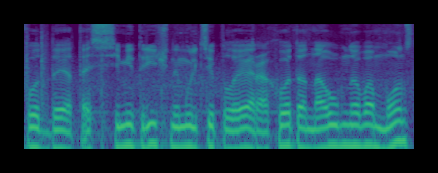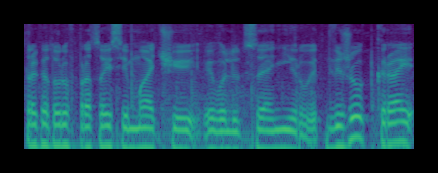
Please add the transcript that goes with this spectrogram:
4 Dead, асимметричный мультиплеер, охота на умного монстра, который в процессе матчей эволюционирует. Движок Cry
